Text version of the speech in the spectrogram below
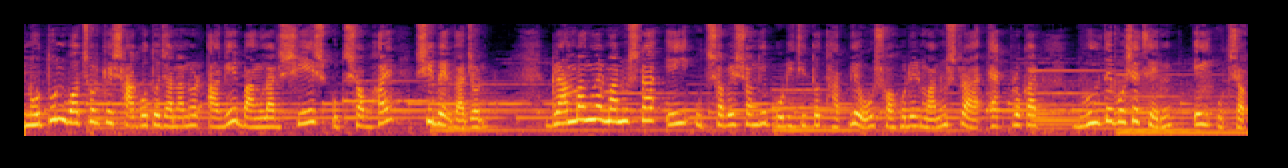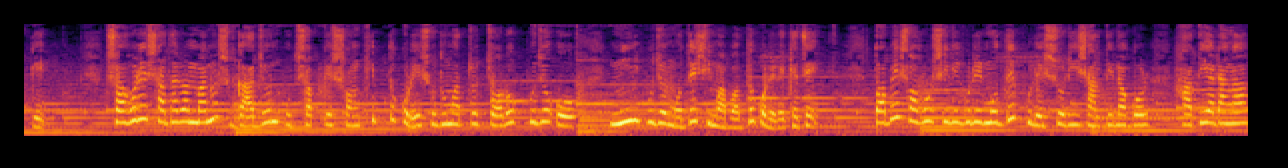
নতুন বছরকে স্বাগত জানানোর আগে বাংলার শেষ উৎসব হয় শিবের গাজন। গ্রাম বাংলার মানুষরা এই উৎসবের সঙ্গে পরিচিত থাকলেও শহরের মানুষরা এক প্রকার ভুলতে বসেছেন এই উৎসবকে। শহরের সাধারণ মানুষ গাজন উৎসবকে সংক্ষিপ্ত করে শুধুমাত্র চড়ক পুজো ও নীল পুজোর মধ্যে সীমাবদ্ধ করে রেখেছে। তবে শহর শিলিগুড়ির মধ্যে ফুলেশ্বরী, শান্তিনগর, হাতিয়াডাঙ্গা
